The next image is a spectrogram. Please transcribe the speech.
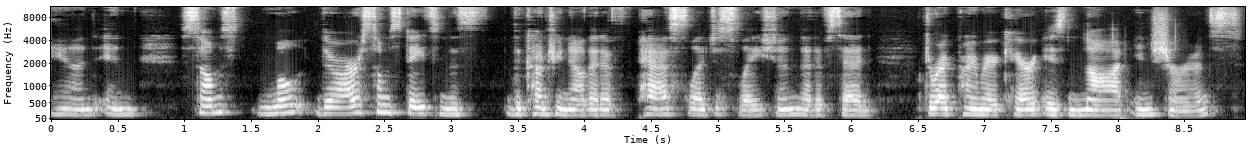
and in some, mo- there are some states in this, the country now that have passed legislation that have said direct primary care is not insurance.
